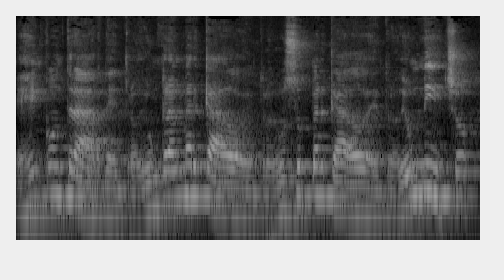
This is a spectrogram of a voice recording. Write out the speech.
es encontrar dentro de un gran mercado, dentro de un supermercado, dentro de un nicho,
